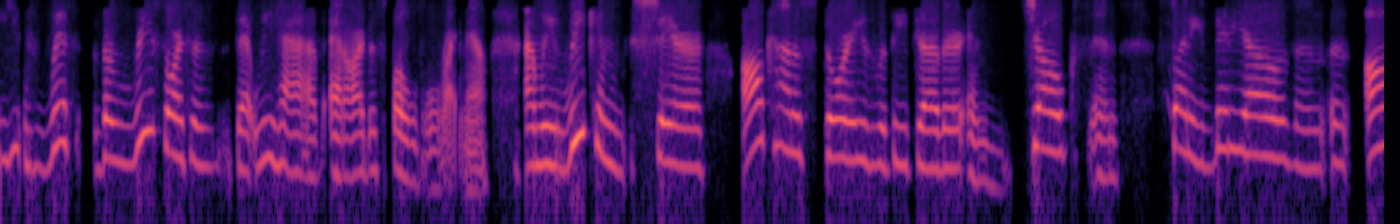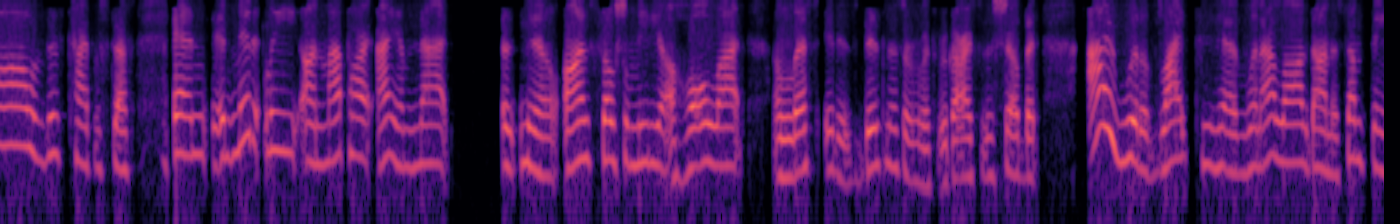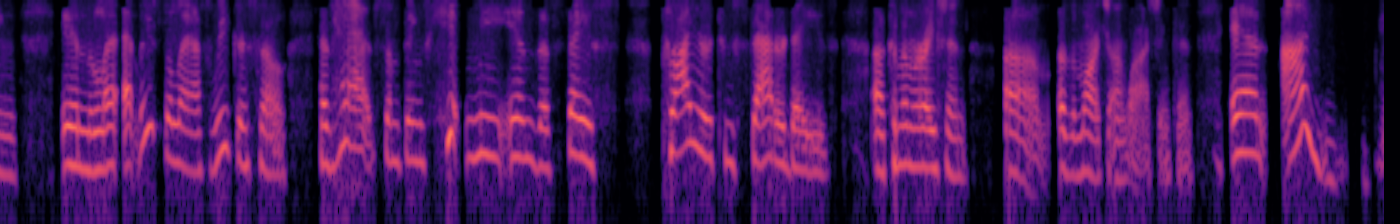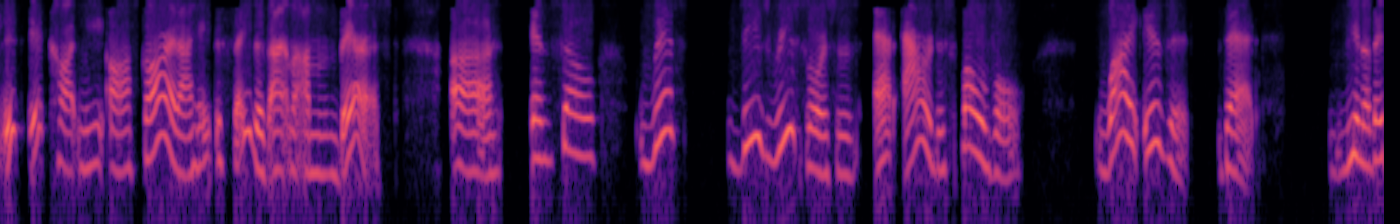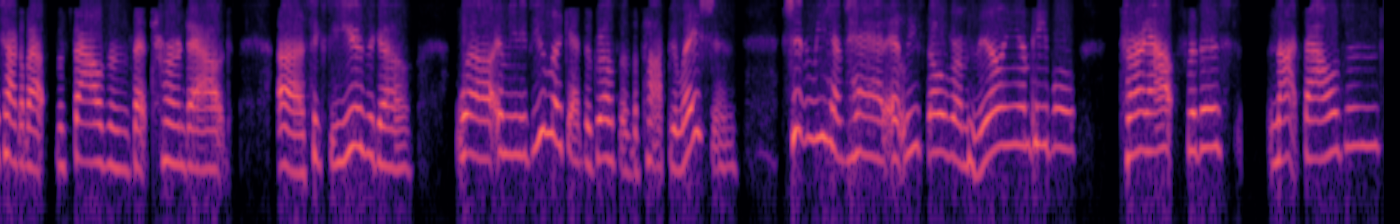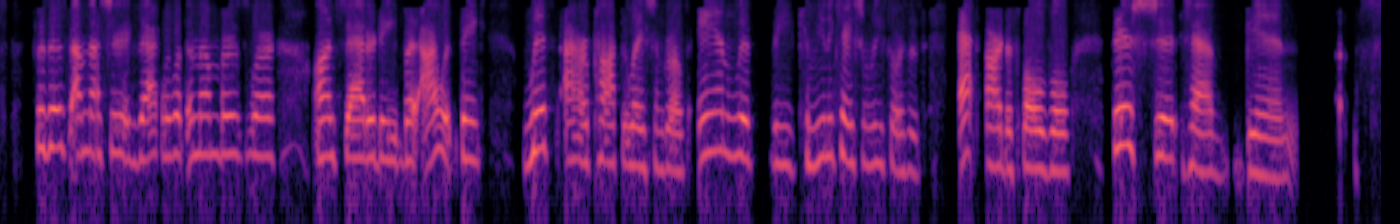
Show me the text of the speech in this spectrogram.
with the resources that we have at our disposal right now, I mean, we can share all kind of stories with each other and jokes and funny videos and, and all of this type of stuff. And admittedly, on my part, I am not uh, you know, on social media a whole lot unless it is business or with regards to the show. But I would have liked to have, when I logged on to something in the, at least the last week or so, have had some things hit me in the face prior to Saturday's uh, commemoration um, of the March on Washington, and I it, it caught me off guard. I hate to say this, I'm, I'm embarrassed, uh, and so with these resources at our disposal, why is it that you know they talk about the thousands that turned out uh, 60 years ago? Well, I mean, if you look at the growth of the population, shouldn't we have had at least over a million people turn out for this, not thousands for this? I'm not sure exactly what the numbers were on Saturday, but I would think with our population growth and with the communication resources at our disposal, there should have been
